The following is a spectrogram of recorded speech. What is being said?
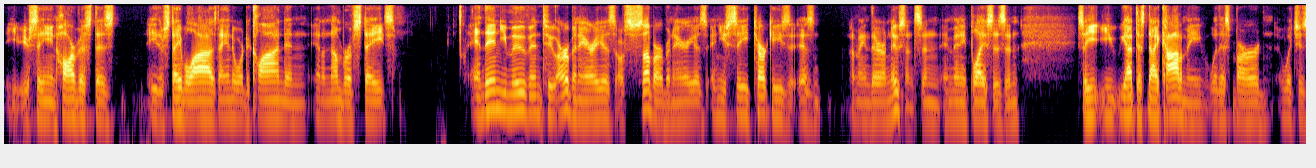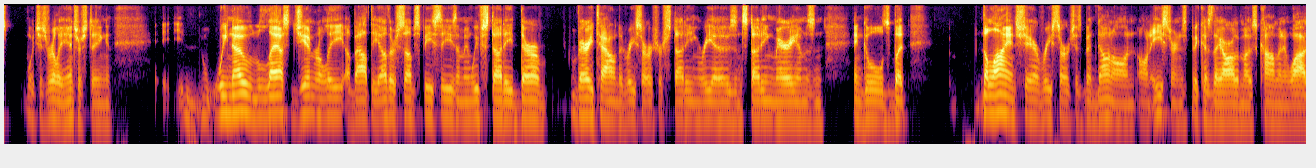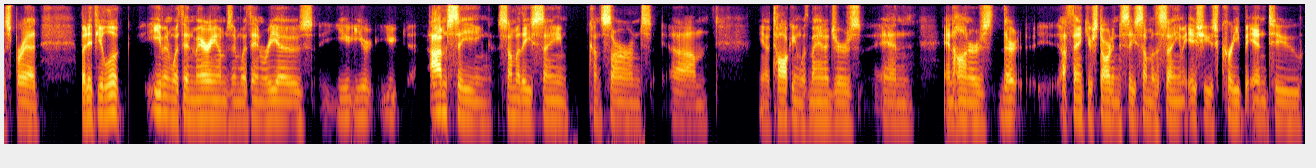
You're seeing harvest as either stabilized and or declined in, in a number of states. And then you move into urban areas or suburban areas and you see turkeys as, I mean, they're a nuisance in, in many places. And, so you, you got this dichotomy with this bird, which is which is really interesting. We know less generally about the other subspecies. I mean, we've studied. There are very talented researchers studying Rios and studying Merriam's and and Goulds, but the lion's share of research has been done on on easterns because they are the most common and widespread. But if you look even within Merriam's and within Rios, you you you I'm seeing some of these same concerns. Um, you know, talking with managers and and hunters, there, I think you're starting to see some of the same issues creep into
